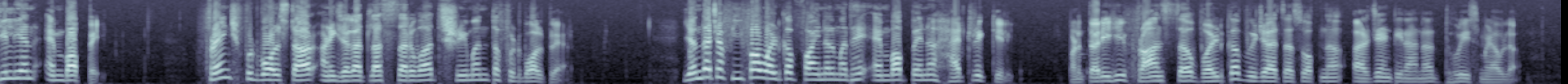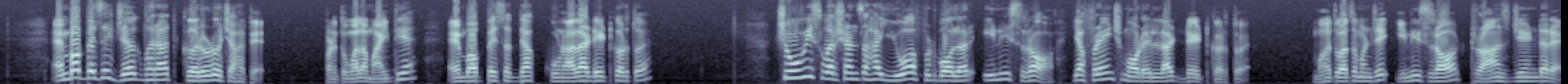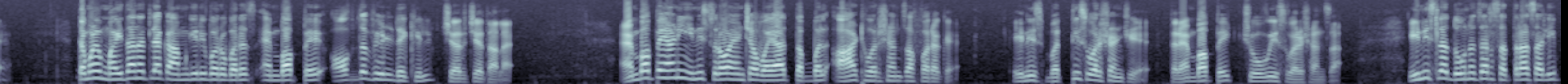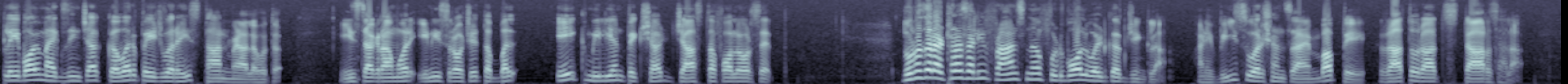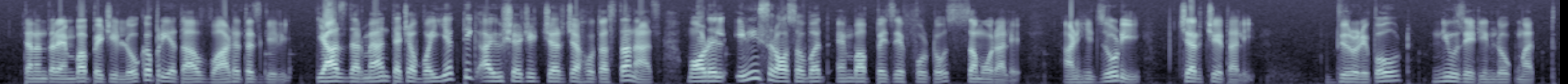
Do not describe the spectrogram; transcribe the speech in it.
Kylian Mbappe French football star आणि जगातला सर्वात श्रीमंत फुटबॉल प्लेअर. यंदाच्या फिफा वर्ल्ड कप फायनलमध्ये एम्बाप्पेनं हॅट्रिक केली पण तरीही फ्रान्सचं वर्ल्ड कप विजयाचं स्वप्न अर्जेंटिनानं धुळीस मिळवलं. एम्बाप्पेचे जगभरात करोडो चाहते आहेत पण तुम्हाला माहिती आहे एम्बाप्पे सध्या कुणाला डेट करतोय? चोवीस वर्षांचा हा युवा फुटबॉलर इनिस रॉ या फ्रेंच मॉडेलला डेट करतोय. महत्त्वाचं म्हणजे इनिस रॉ ट्रान्सजेंडर आहे. त्यामुळे मैदानातल्या कामगिरीबरोबरच एम्बाप्पे ऑफ द फील्ड देखील चर्चेत आलाय. एम्बाप्पे आणि इनिस रॉ यांच्या वयात तब्बल आठ वर्षांचा फरक आहे. इनिस बत्तीस वर्षांची आहे तर एम्बाप्पे चोवीस वर्षांचा. इनिसला दोन हजार सतरा साली प्लेबॉय मॅगझिनच्या कव्हर पेजवरही स्थान मिळालं होतं. इन्स्टाग्रामवर इनिस रॉचे तब्बल एक मिलियनपेक्षा जास्त फॉलोअर्स आहेत. दोन हजार अठरा साली फ्रान्सनं फुटबॉल वर्ल्ड कप जिंकला. आणि वीस वर्षांचा एम्बाप्पे रातोरात स्टार झाला. त्यानंतर एम्बाप्पेची लोकप्रियता वाढतच गेली. याच दरम्यान त्याच्या वैयक्तिक आयुष्याची चर्चा होत असतानाच मॉडेल इनिस रॉसोबत एम्बाप्पेचे फोटो समोर आले आणि ही जोडी चर्चेत आली. Bureau report news eighteen Lokmat.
